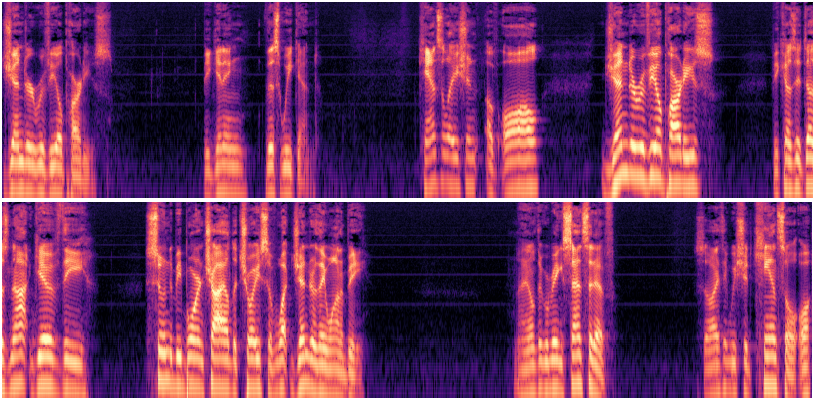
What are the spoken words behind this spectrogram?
gender reveal parties beginning this weekend. Cancellation of all gender reveal parties because it does not give the soon to be born child a choice of what gender they want to be. I don't think we're being sensitive. So I think we should cancel.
